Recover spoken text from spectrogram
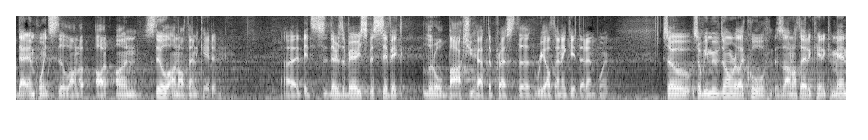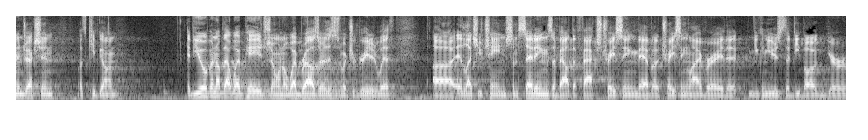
that endpoint's still on, on, still unauthenticated. Uh, it's, there's a very specific little box you have to press to re-authenticate that endpoint. So, so we moved on, we're like, cool, this is unauthenticated command injection, let's keep going. If you open up that web page on a web browser, this is what you're greeted with. Uh, it lets you change some settings about the fax tracing. They have a tracing library that you can use to debug your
